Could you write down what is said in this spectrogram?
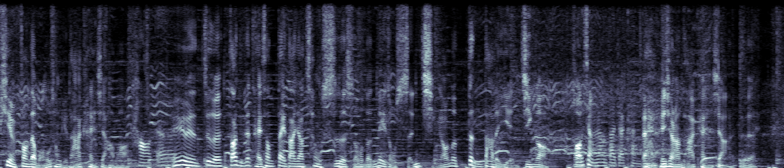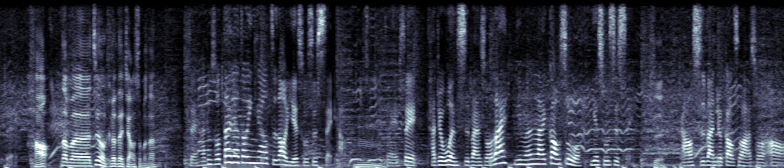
片放在网络上给大家看一下，好不好？好的，因为这个扎迪在台上带大家唱诗的时候的那种神情，然后那瞪大的眼睛啊，好想让大家看到。哎，很想让大家看一下，对不对？对好，那么这首歌在讲什么呢？对，他就说大家都应该要知道耶稣是谁啊。对，所以他就问诗班说：“来，你们来告诉我耶稣是谁。是”然后诗班就告诉他说：“哦，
